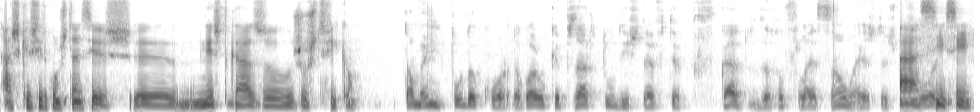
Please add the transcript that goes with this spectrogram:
Acho que as circunstâncias, neste caso, justificam. Também estou de acordo. Agora, o que apesar de tudo isto deve ter provocado de reflexão a estas pessoas. Ah, sim, sim.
